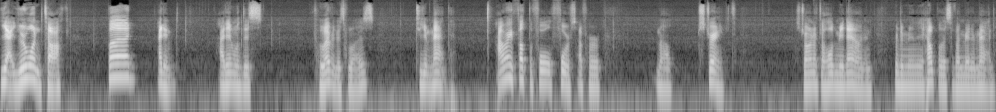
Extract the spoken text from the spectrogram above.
yeah, you're one to talk. But I didn't. I didn't want this, whoever this was, to get mad. I already felt the full force of her, well, strength. Strong enough to hold me down and render me helpless if I made her mad.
